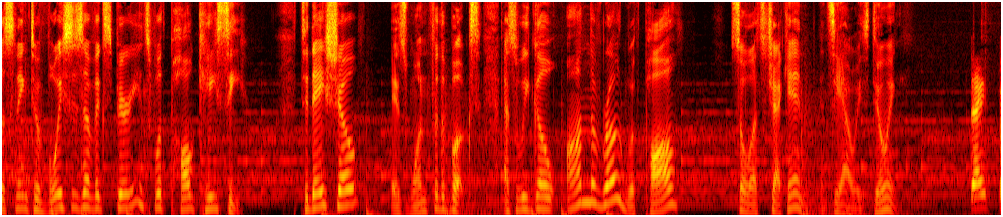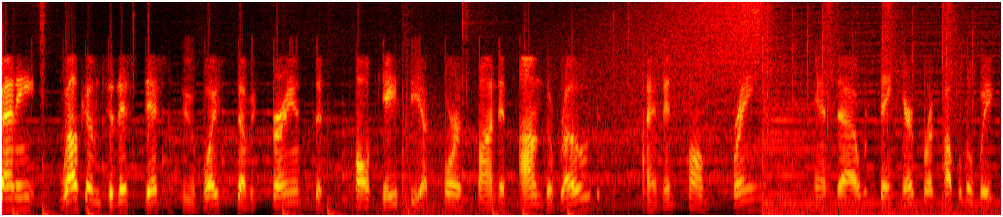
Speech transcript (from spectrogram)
Listening to Voices of Experience with Paul Casey. Today's show is one for the books as we go on the road with Paul. So let's check in and see how he's doing. Thanks, Benny. Welcome to this edition to Voices of Experience. This is Paul Casey, a correspondent on the road. I'm in Palm Springs, and uh, we're staying here for a couple of weeks,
